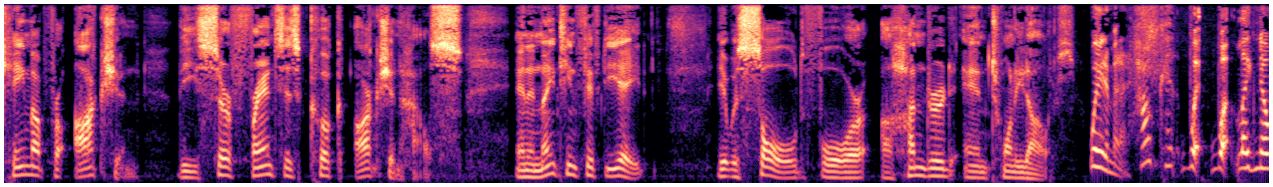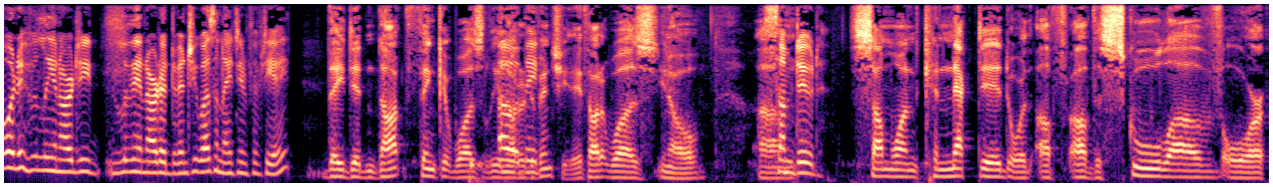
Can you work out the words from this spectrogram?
came up for auction, the Sir Francis Cook Auction House. And in 1958, it was sold for $120. Wait a minute. How can what? What? Like no one knew who Leonardo Leonardo da Vinci was in 1958. They did not think it was Leonardo Oh, da Vinci. They thought it was, you know, um, Some dude. someone connected or of of the school of or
